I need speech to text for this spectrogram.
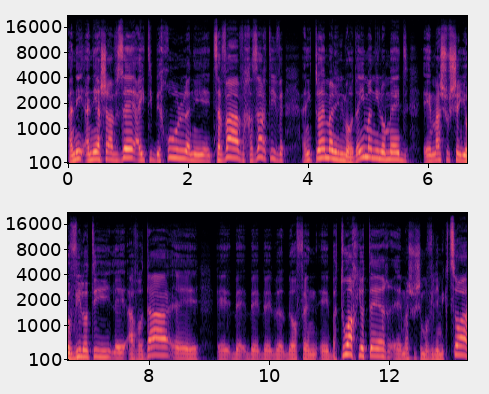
אני, אני עכשיו זה, הייתי בחו"ל, אני צבא וחזרתי, ואני תוהה מה ללמוד. האם אני לומד משהו שיוביל אותי לעבודה? אה, באופן אה, בטוח יותר, אה, משהו שמוביל למקצוע,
